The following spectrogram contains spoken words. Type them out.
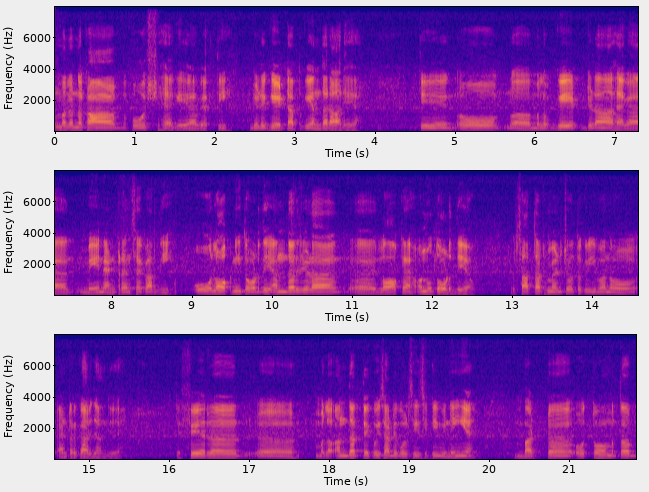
ਮਤਲਬ ਨਕਾਬ ਪੋਸ਼ ਹੈਗੇ ਆ ਵਿਅਕਤੀ ਜਿਹੜੇ ਗੇਟ ਟੱਪ ਕੇ ਅੰਦਰ ਆ ਰਹੇ ਆ। ਤੇ ਉਹ ਮਤਲਬ ਗੇਟ ਜਿਹੜਾ ਹੈਗਾ ਮੇਨ ਐਂਟਰੈਂਸ ਹੈ ਘਰ ਦੀ ਉਹ ਲੋਕ ਨਹੀਂ ਤੋੜਦੇ ਅੰਦਰ ਜਿਹੜਾ ਲੋਕ ਹੈ ਉਹਨੂੰ ਤੋੜਦੇ ਆ 7-8 ਮਿੰਟ 'ਚ ਉਹ ਤਕਰੀਬਨ ਉਹ ਐਂਟਰ ਕਰ ਜਾਂਦੇ ਆ। ਤੇ ਫਿਰ ਮਤਲਬ ਅੰਦਰ ਤੇ ਕੋਈ ਸਾਡੇ ਕੋਲ ਸੀਸੀਟੀਵੀ ਨਹੀਂ ਹੈ ਬਟ ਉਹ ਤੋਂ ਮਤਲਬ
